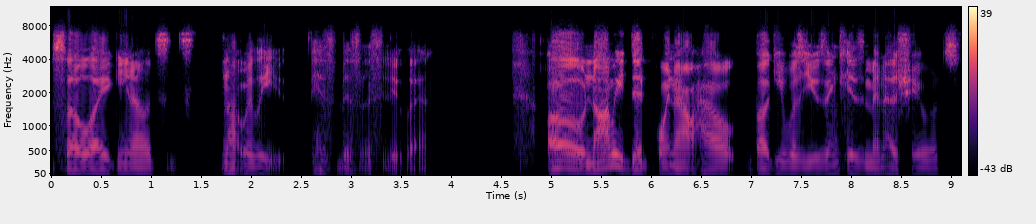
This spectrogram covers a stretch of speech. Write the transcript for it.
So like, you know, it's it's not really his business to do that. Oh, Nami did point out how Buggy was using his men as shields.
